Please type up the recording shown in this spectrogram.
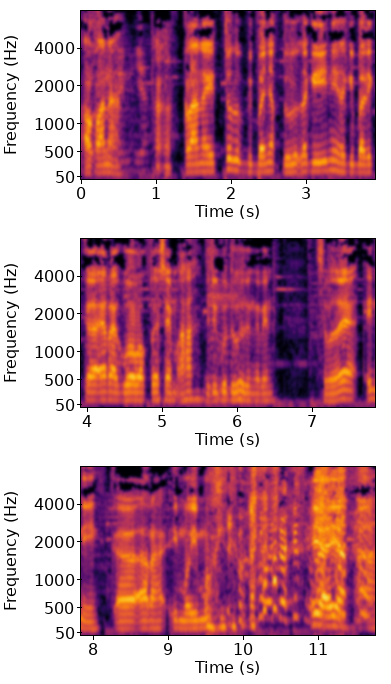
Oh, Kelana. ini? Iya. Heeh. Kelana itu lebih banyak dulu lagi ini lagi balik ke era gua waktu SMA. Jadi gua dulu dengerin sebenarnya ini ke arah imo-imo gitu. iya iya. Ah.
